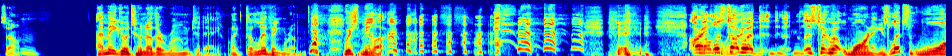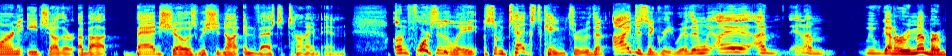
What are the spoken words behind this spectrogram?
So hmm. I may go to another room today, like the living room. Wish me luck. All right, let's talk about let's talk about warnings. Let's warn each other about bad shows we should not invest time in. Unfortunately, some text came through that I disagreed with, and we, I, I'm, and I'm, we've got to remember,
